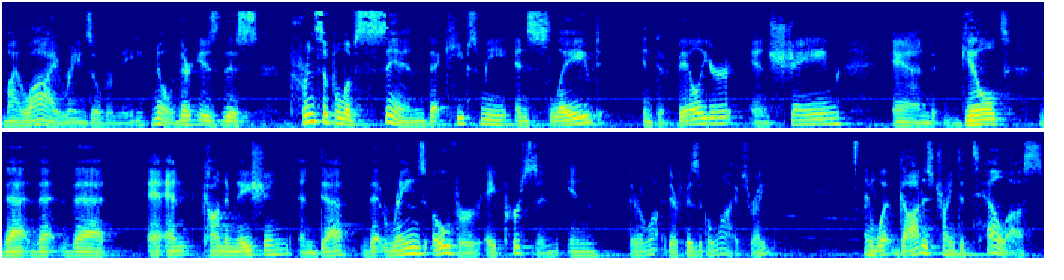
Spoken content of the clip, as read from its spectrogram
my lie reigns over me. No, there is this principle of sin that keeps me enslaved into failure and shame and guilt that, that, that, and condemnation and death that reigns over a person in their, their physical lives, right? And what God is trying to tell us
